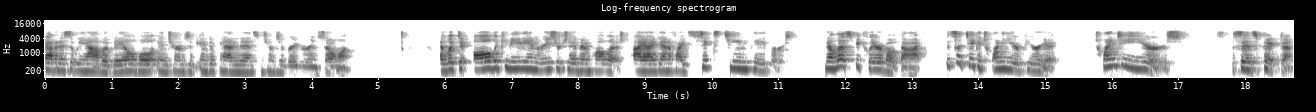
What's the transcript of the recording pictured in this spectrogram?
evidence that we have available in terms of independence, in terms of rigor, and so on. I looked at all the Canadian research that had been published. I identified 16 papers. Now, let's be clear about that. Let's like take a 20 year period, 20 years since Pickton.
